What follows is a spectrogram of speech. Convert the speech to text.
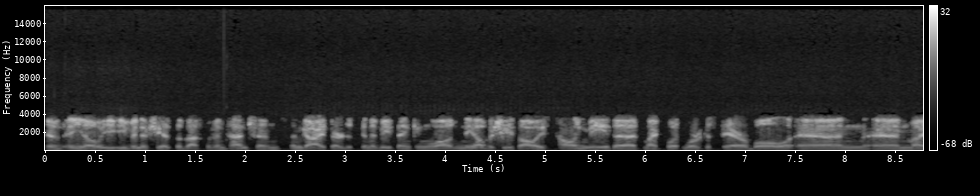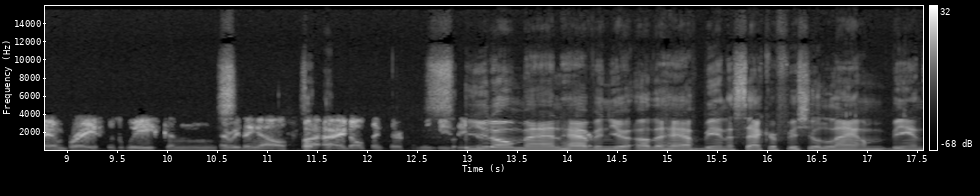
if you know even if she has the best of intentions and guys are just going to be thinking well Neil, but she's always telling me that my footwork is terrible and and my embrace is weak and everything else so So- I, I don't think there's any easy So you don't mind having your other half being a sacrificial lamb being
